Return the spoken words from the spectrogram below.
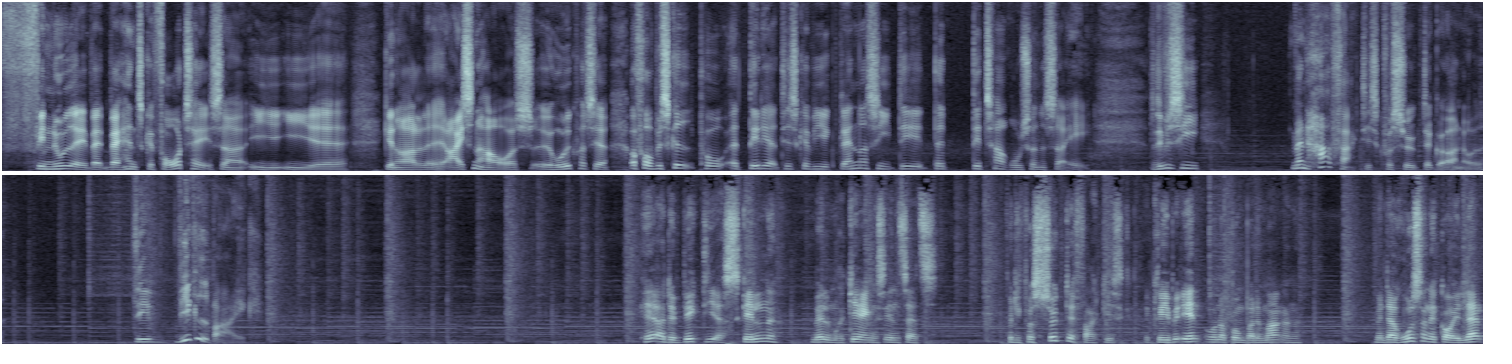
finde ud af, hvad, hvad han skal foretage sig i, i øh, general øh, Eisenhowers øh, hovedkvarter, og får besked på, at det der, det skal vi ikke blande os i, det, det, det tager russerne sig af. Så det vil sige, man har faktisk forsøgt at gøre noget. Det virkede bare ikke. Her er det vigtigt at skelne mellem regeringens indsats for de forsøgte faktisk at gribe ind under bombardementerne. Men da russerne går i land,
